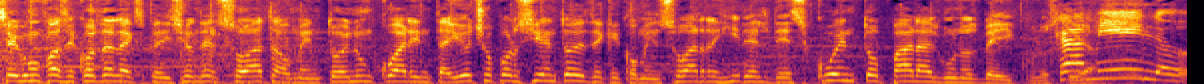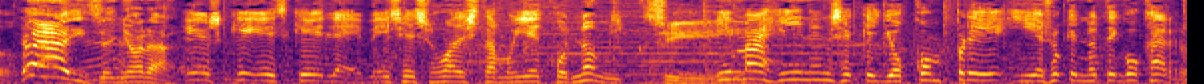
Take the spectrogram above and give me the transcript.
Según Fasecorda, la expedición del SOAT aumentó en un 48% desde que comenzó a regir el descuento para algunos vehículos. Tía. Camilo, ¡Ay, señora! es que es que la- ese SOA está muy económico. Sí. Imagínense que yo compré y eso que no tengo carro.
